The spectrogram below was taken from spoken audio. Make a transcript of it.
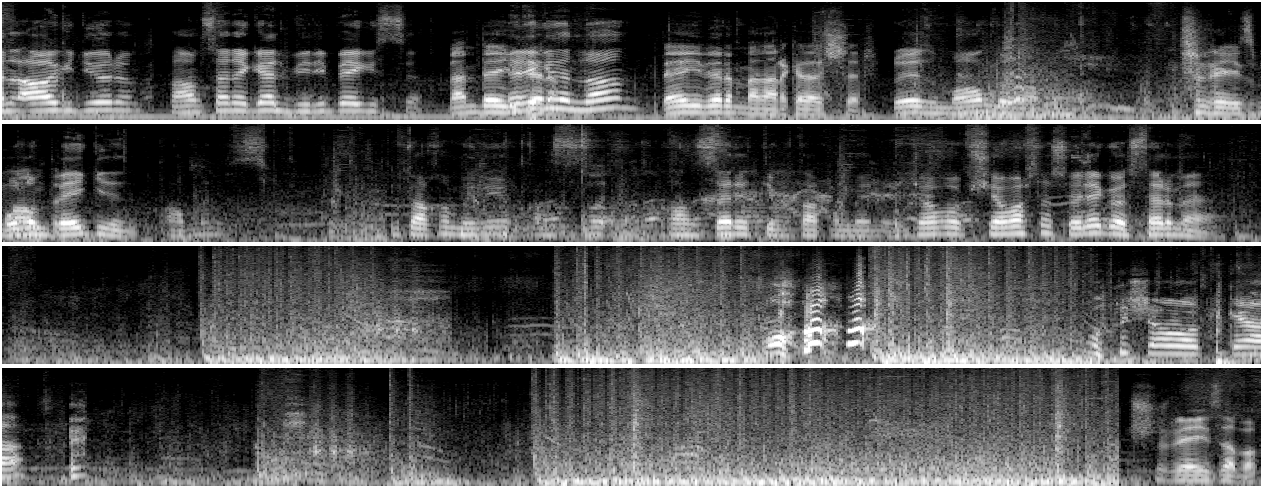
Ben A gidiyorum. Tamam sen de gel biri B gitsin. Ben B'ye B giderim. gidin lan. B'ye giderim ben arkadaşlar. Reis maldır ama. Reis Oğlum maldır. B gidin. Aman siktir. Bu takım beni kanser, kanser etti bu takım beni. Cafu bir şey varsa söyle gösterme. Vuruşa bak ya. Şu Reis'e bak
